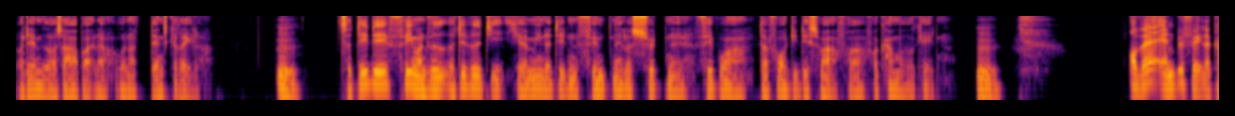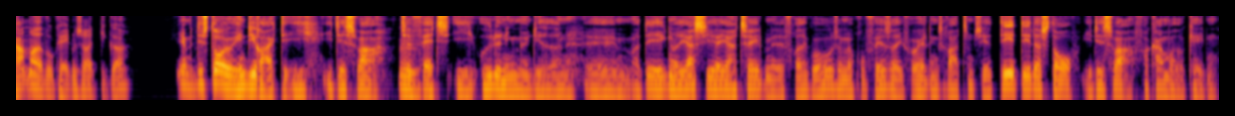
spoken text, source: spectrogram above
og dermed også arbejder under danske regler. Mm. Så det er det, Femern ved, og det ved de, jeg mener, det er den 15. eller 17. februar, der får de det svar fra, fra kammeradvokaten. Mm. Og hvad anbefaler kammeradvokaten så, at de gør? Jamen, det står jo indirekte i, i det svar til mm. fat i udlændingemyndighederne. Øhm, og det er ikke noget, jeg siger. Jeg har talt med Frederik Aarhus, som er professor i forvaltningsret, som siger, at det er det, der står i det svar fra kammeradvokaten.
